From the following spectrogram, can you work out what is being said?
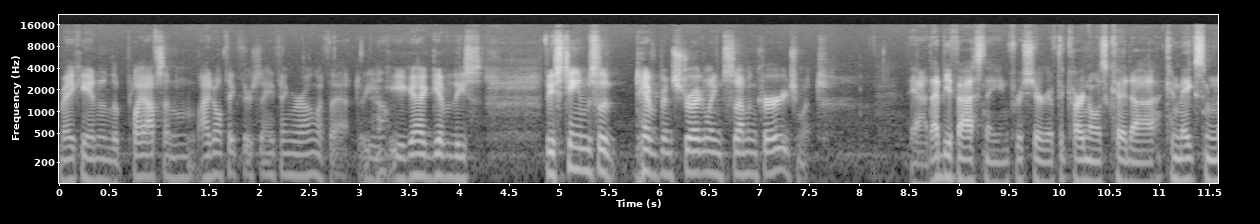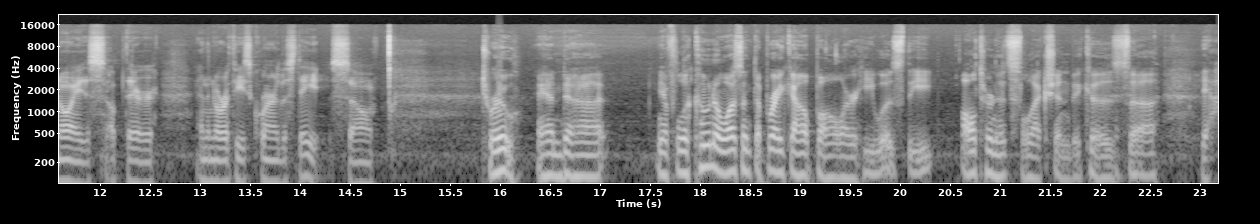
making it into the playoffs, and I don't think there's anything wrong with that. You, No. you got to give these these teams that have been struggling some encouragement. yeah, that'd be fascinating for sure if the Cardinals could uh, can make some noise up there in the northeast corner of the state. So True. And uh, if Lacuna wasn't the breakout baller, he was the alternate selection because uh, yeah,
